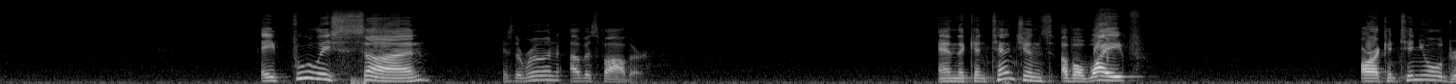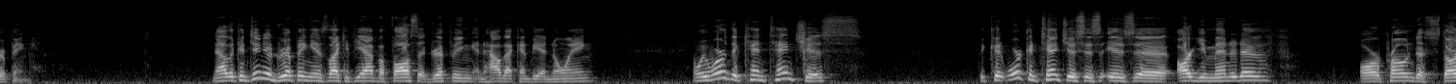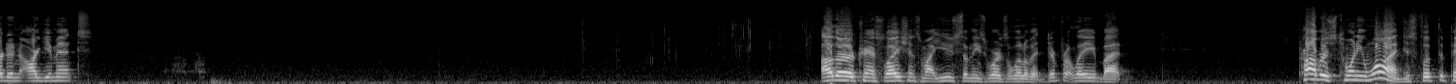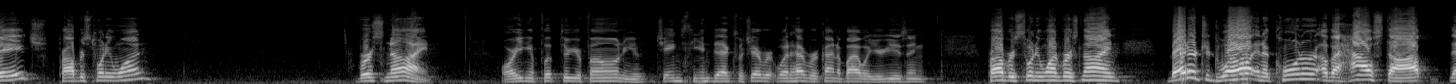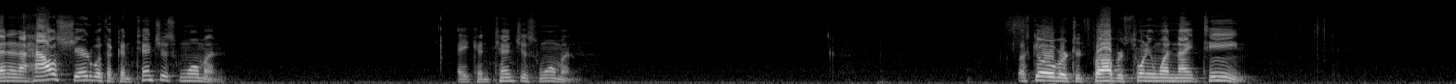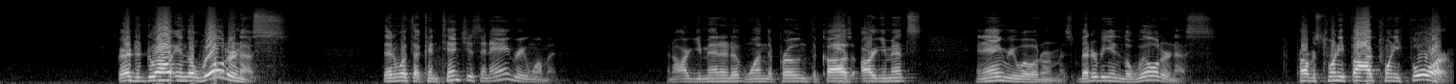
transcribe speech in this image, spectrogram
A foolish son is the ruin of his father. And the contentions of a wife are a continual dripping. Now, the continual dripping is like if you have a faucet dripping and how that can be annoying. And we word the contentious. The word contentious is, is uh, argumentative, or prone to start an argument. Other translations might use some of these words a little bit differently, but Proverbs 21, just flip the page. Proverbs 21, verse 9. Or you can flip through your phone or you change the index, whichever, whatever kind of Bible you're using. Proverbs 21, verse 9. Better to dwell in a corner of a housetop than in a house shared with a contentious woman. A contentious woman. Let's go over to Proverbs 21, 19. Better to dwell in the wilderness than with a contentious and angry woman. An argumentative, one that prone to cause arguments, an angry wilderness. Better be in the wilderness. Proverbs 25, 24.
